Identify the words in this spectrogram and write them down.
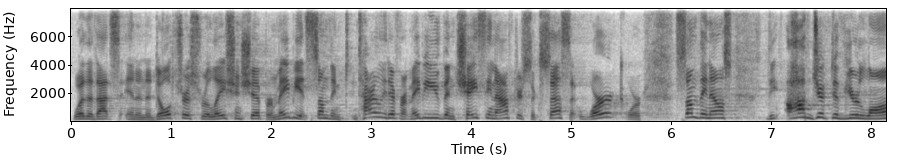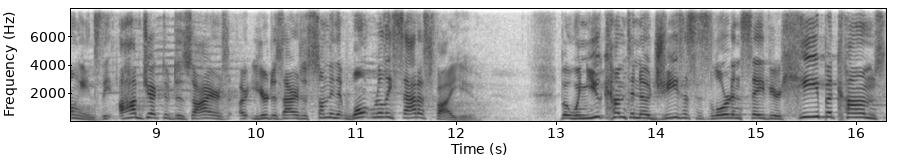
Whether that's in an adulterous relationship or maybe it's something entirely different. Maybe you've been chasing after success at work or something else. The object of your longings, the object of desires, uh, your desires is something that won't really satisfy you. But when you come to know Jesus as Lord and Savior, He becomes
